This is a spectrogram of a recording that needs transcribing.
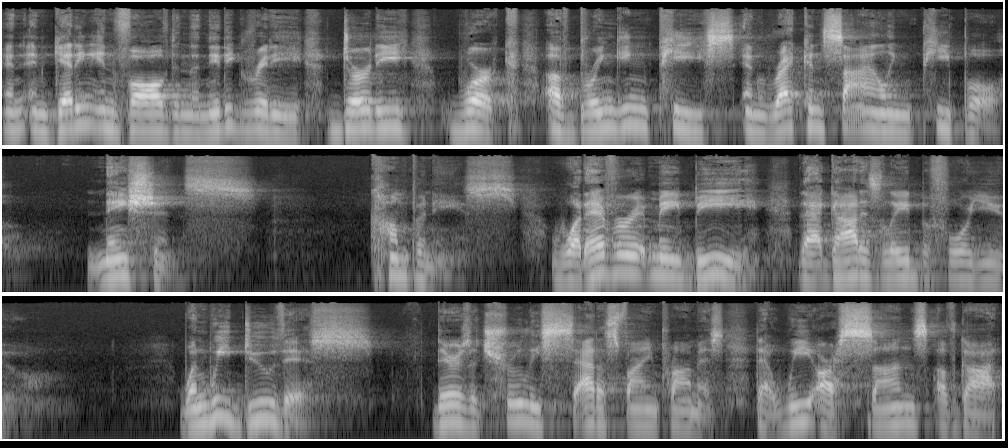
and, and getting involved in the nitty gritty, dirty work of bringing peace and reconciling people, nations, companies, whatever it may be that God has laid before you. When we do this, there is a truly satisfying promise that we are sons of God.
